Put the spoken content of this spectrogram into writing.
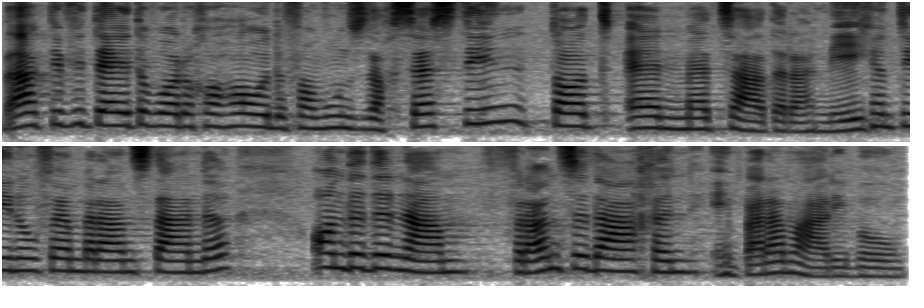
De activiteiten worden gehouden van woensdag 16 tot en met zaterdag 19 november aanstaande onder de naam Franse Dagen in Paramaribo.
